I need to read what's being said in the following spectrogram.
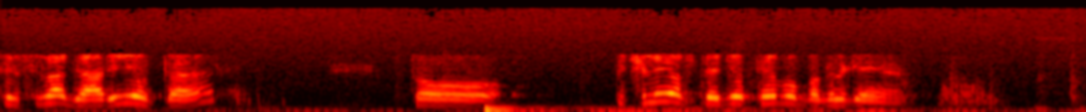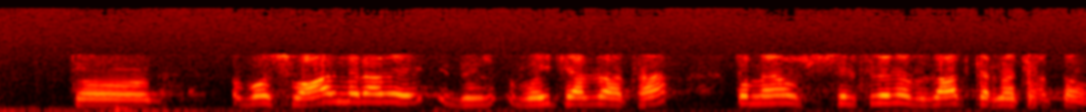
سلسلہ جاری ہوتا ہے تو پچھلے ہفتے جو تھے وہ بدل گئے ہیں۔ تو وہ سوال میرا وہی چل رہا تھا۔ تو میں اس سلسلے میں وضاحت کرنا چاہتا ہوں۔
